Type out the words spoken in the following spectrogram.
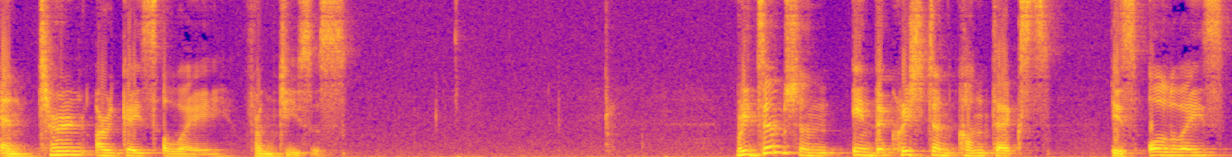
and turn our gaze away from Jesus. Redemption in the Christian context is always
